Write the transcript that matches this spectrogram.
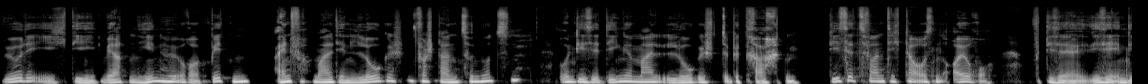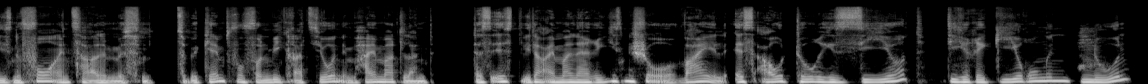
würde ich die werten Hinhörer bitten, einfach mal den logischen Verstand zu nutzen und diese Dinge mal logisch zu betrachten. Diese 20.000 Euro, die Sie, in diesen Fonds einzahlen müssen, zur Bekämpfung von Migration im Heimatland, das ist wieder einmal eine Riesenshow, weil es autorisiert die Regierungen nun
